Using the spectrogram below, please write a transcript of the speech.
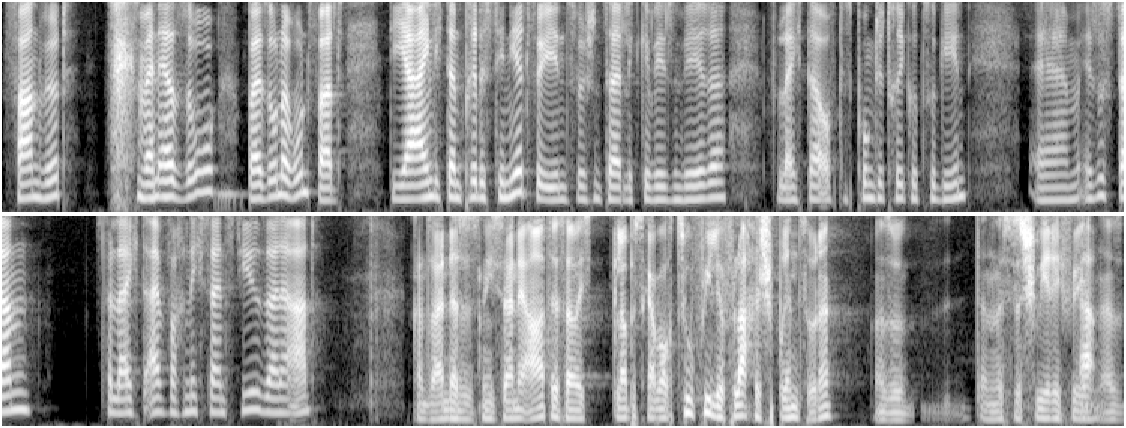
fahren wird? Wenn er so bei so einer Rundfahrt, die ja eigentlich dann prädestiniert für ihn zwischenzeitlich gewesen wäre, vielleicht da auf das Punktetrikot zu gehen, ähm, ist es dann vielleicht einfach nicht sein Stil, seine Art? Kann sein, dass es nicht seine Art ist, aber ich glaube, es gab auch zu viele flache Sprints, oder? Also dann ist es schwierig für ihn. Ja. Also,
